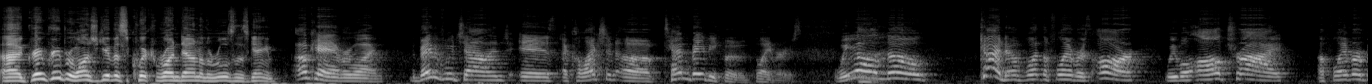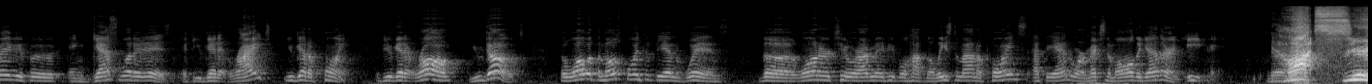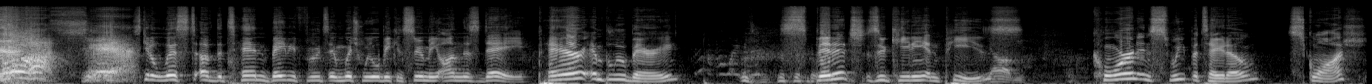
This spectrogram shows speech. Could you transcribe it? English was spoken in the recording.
Uh, Grim Creeper, why don't you give us a quick rundown of the rules of this game? Okay, everyone. The Baby Food Challenge is a collection of 10 baby food flavors. We all know kind of what the flavors are. We will all try a flavor of baby food and guess what it is. If you get it right, you get a point. If you get it wrong, you don't. The one with the most points at the end wins. The one or two or how many people have the least amount of points at the end, we're mixing them all together and eating it. Hot shit! Hot shit! Let's get a list of the 10 baby foods in which we will be consuming on this day. Pear and blueberry, spinach, zucchini, and peas, Yum. corn and sweet potato, squash,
